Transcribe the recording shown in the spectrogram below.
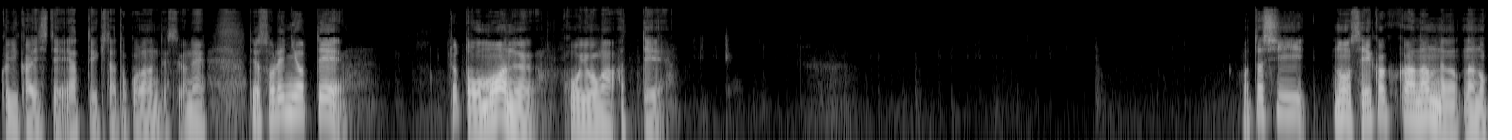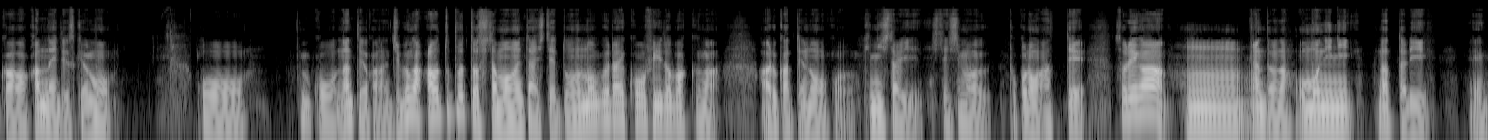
繰り返してやってきたところなんですよね。でそれによってちょっと思わぬ効用があって私の性格か何なのかわかんないですけどもこうこうなんていうのかな自分がアウトプットしたものに対してどのぐらいこうフィードバックがあるかっていうのをこう気にしたりしてしまうところがあってそれがうんなんだろうな重荷になったり、え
